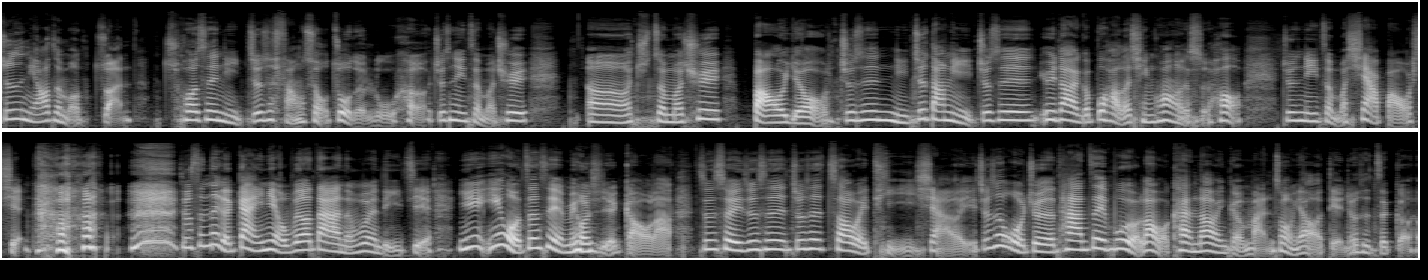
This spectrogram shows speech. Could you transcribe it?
就是你要怎么转。或是你就是防守做的如何，就是你怎么去，呃，怎么去保有，就是你就当你就是遇到一个不好的情况的时候，就是你怎么下保险，就是那个概念，我不知道大家能不能理解，因为因为我这次也没有写稿啦，就所以就是就是稍微提一下而已，就是我觉得他这一部有让我看到一个蛮重要的点，就是这个，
